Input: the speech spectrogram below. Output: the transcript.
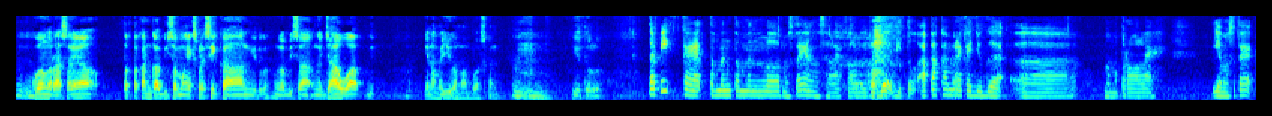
Gua ngerasanya tertekan nggak bisa mengekspresikan gitu kan nggak bisa ngejawab gitu. Ya namanya juga sama bos kan. Gitu loh. Tapi kayak teman-teman lo, maksudnya yang selevel lo juga gitu, apakah mereka juga eh, memperoleh, ya maksudnya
